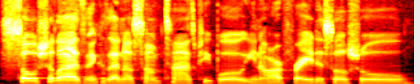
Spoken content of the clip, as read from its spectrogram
socializing, because I know sometimes people, you know, are afraid of social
